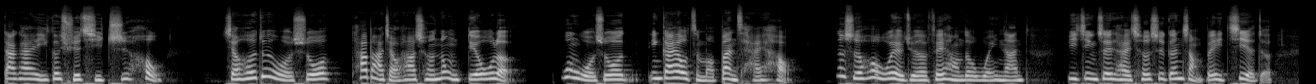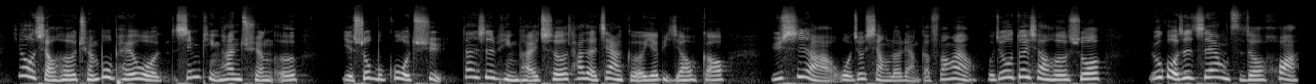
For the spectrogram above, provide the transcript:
大概一个学期之后，小何对我说，他把脚踏车弄丢了，问我说应该要怎么办才好。那时候我也觉得非常的为难，毕竟这台车是跟长辈借的，要小何全部赔我新品和全额。也说不过去，但是品牌车它的价格也比较高，于是啊，我就想了两个方案，我就对小何说：“如果是这样子的话，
